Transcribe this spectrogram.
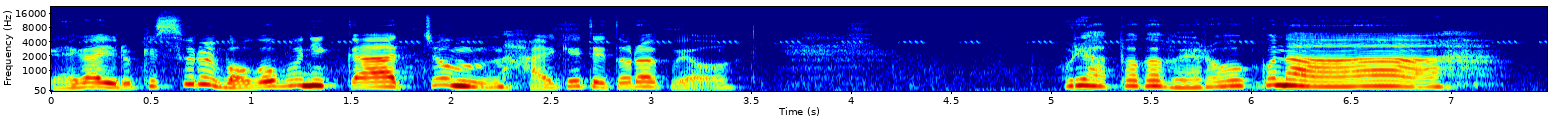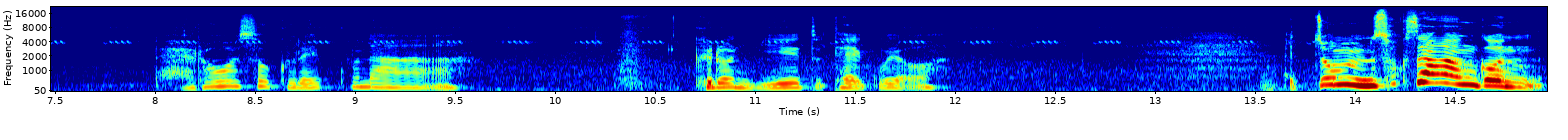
내가 이렇게 술을 먹어보니까 좀 알게 되더라고요. 우리 아빠가 외로웠구나. 외로워서 그랬구나. 그런 이해도 되고요. 좀 속상한 건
